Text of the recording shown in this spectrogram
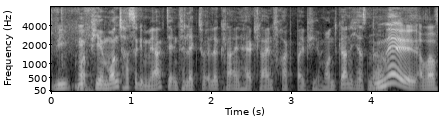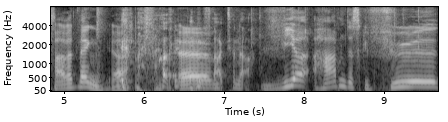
wie, wie, Piemont hast du gemerkt, der intellektuelle Klein, Herr Klein fragt bei Piemont gar nicht erst nach. nee, aber Farid Bang, ja. Farid Beng Ähm, fragt er nach. Wir haben das Gefühl,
